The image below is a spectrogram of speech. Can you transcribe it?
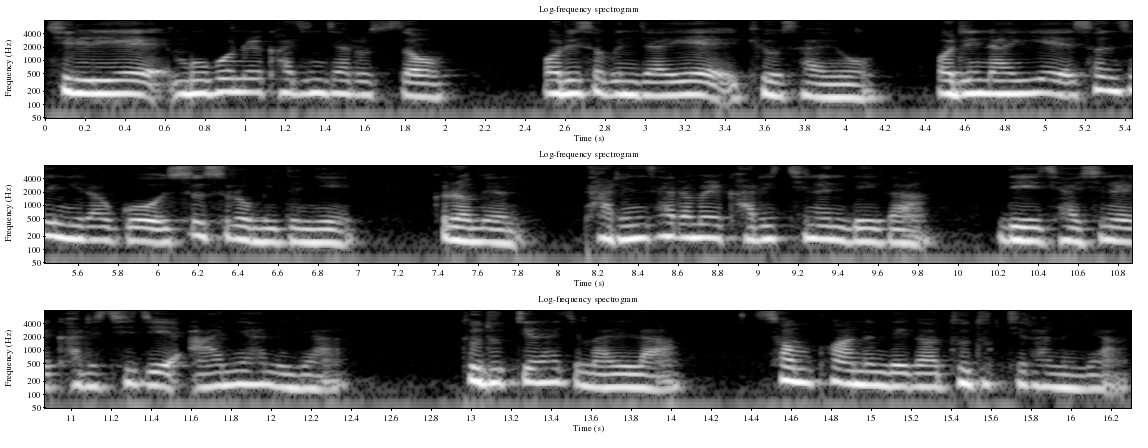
진리의 모본을 가진 자로서 어리석은 자의 교사요 어린아이의 선생이라고 스스로 믿으니 그러면 다른 사람을 가르치는 네가 네 자신을 가르치지 아니하느냐? 도둑질하지 말라. 선포하는 내가 도둑질하느냐?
